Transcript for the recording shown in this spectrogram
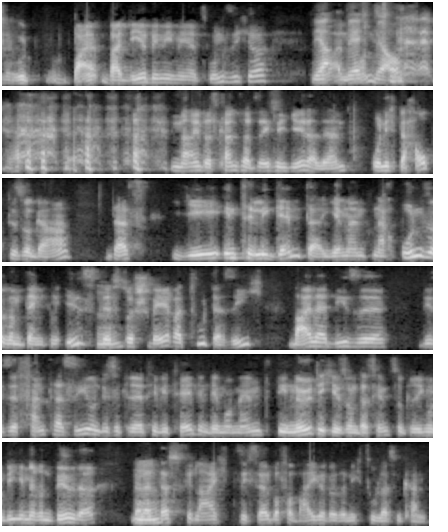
Na gut, bei, bei dir bin ich mir jetzt unsicher. Ja, wäre ich mir auch. Ja. Nein, das kann tatsächlich jeder lernen. Und ich behaupte sogar, dass je intelligenter jemand nach unserem Denken ist, mhm. desto schwerer tut er sich, weil er diese, diese Fantasie und diese Kreativität in dem Moment, die nötig ist, um das hinzukriegen und die inneren Bilder, weil mhm. er das vielleicht sich selber verweigert oder nicht zulassen kann.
